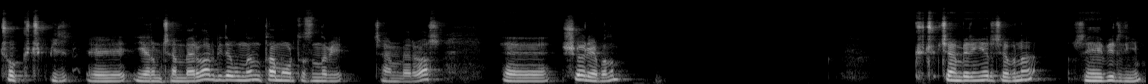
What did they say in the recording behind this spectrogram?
çok küçük bir e, yarım çember var. Bir de bunların tam ortasında bir çember var. E, şöyle yapalım. Küçük çemberin yarıçapına R1 diyeyim.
